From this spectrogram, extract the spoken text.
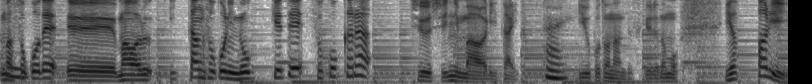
まあ、そこで、えー、回る。一旦そこに乗っけてそこから中心に回りたいとい。うことなんですけれども、はい、やっぱり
